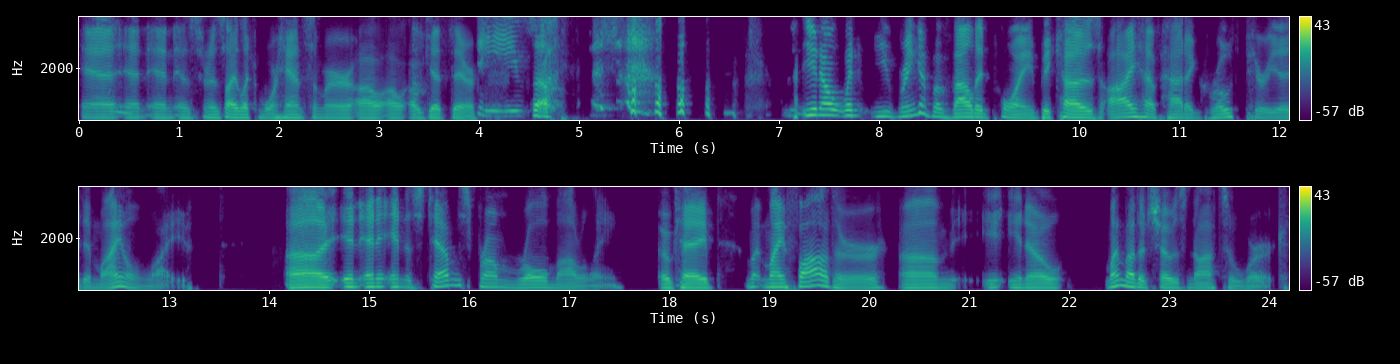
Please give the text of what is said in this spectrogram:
and and and as soon as I look more handsomer, I'll I'll, I'll get there. Steve. So. you know when you bring up a valid point because i have had a growth period in my own life uh and and, and it stems from role modeling okay? My, my father um y- you know my mother chose not to work.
